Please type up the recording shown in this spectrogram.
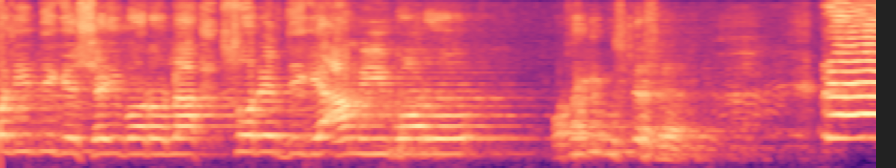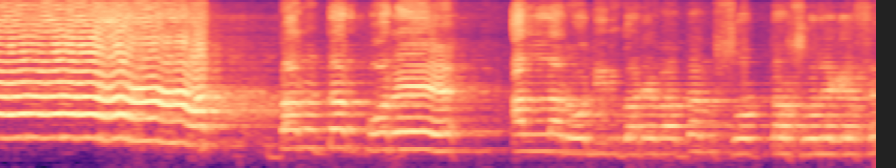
অলির দিকে সেই বড় না, চোরের দিকে আমি বড়। কথা কি বুঝতেছেন? রাত বারোটার পরে আল্লাহর অলির ঘরে বাদান চোরটা চলে গেছে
